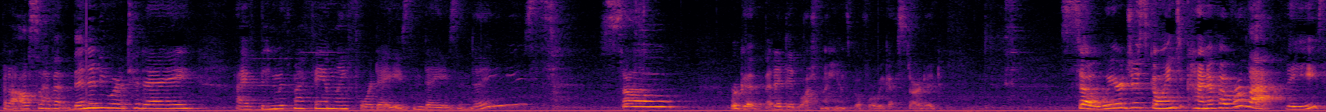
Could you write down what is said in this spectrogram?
but I also haven't been anywhere today. I've been with my family for days and days and days. So we're good, but I did wash my hands before we got started. So we're just going to kind of overlap these.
